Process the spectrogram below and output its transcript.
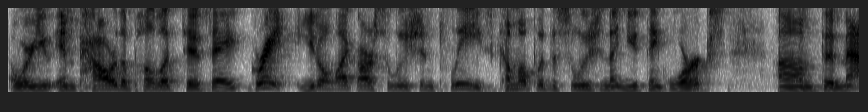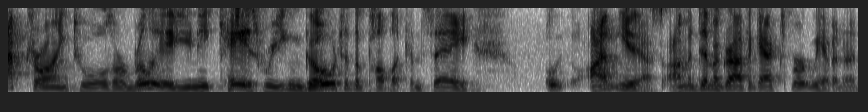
where you empower the public to say, great, you don't like our solution, please come up with the solution that you think works. Um, the map drawing tools are really a unique case where you can go to the public and say, Oh, I'm yes, I'm a demographic expert. We have a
